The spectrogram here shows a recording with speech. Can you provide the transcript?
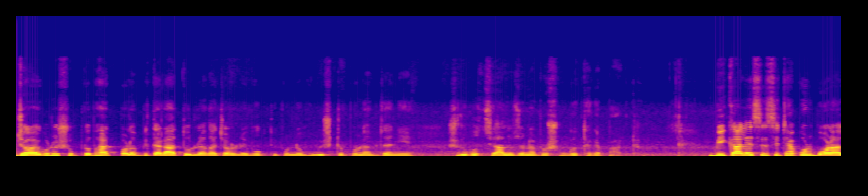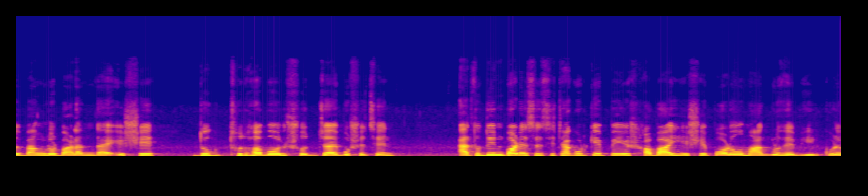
জয়গুরু সুপ্রভাত, পরমপিতা রাতুল রাঙা চরণে ভক্তিপূর্ণ ভূমিষ্ঠ প্রণাম জানিয়ে শুরু করছে আলোচনা প্রসঙ্গ থেকে পাঠ। বিকালে সিসি ঠাকুর বড়াল বাংলোর বারান্দায় এসে দুগ্ধ ধবল শয্যায় বসেছেন। এতদিন পরে সিসি ঠাকুরকে পেয়ে সবাই এসে পরম আগ্রহে ভিড় করে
